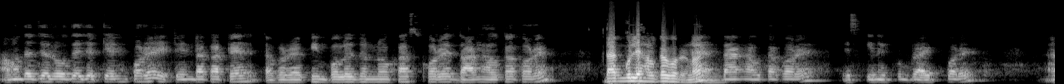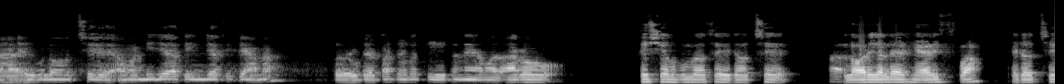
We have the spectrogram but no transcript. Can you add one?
আমাদের যে রোদে যে টেন পড়ে এই টেনটা কাটে তারপরে পিম্পলের জন্য কাজ করে দাগ হালকা করে। দাগগুলি হালকা করে না? হ্যাঁ, দাগ হালকা করে স্কিন একটু ব্রাইট করে এগুলো হচ্ছে আমার নিজের হাতে ইন্ডিয়া থেকে আনা। তো এটার পাশাপাশি এখানে আমার আরও ফেসিয়ালগুলো আছে এটা হচ্ছে লরিয়ালের হেয়ার স্পা এটা হচ্ছে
